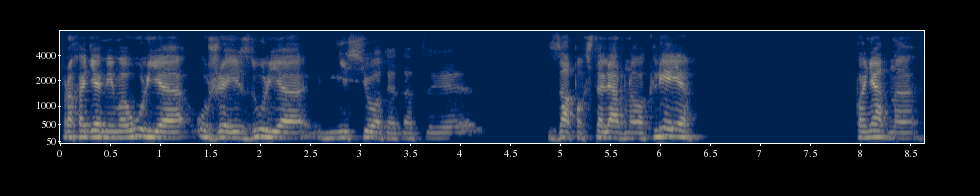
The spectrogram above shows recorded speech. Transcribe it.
проходя мимо улья, уже из улья несет этот э, запах столярного клея. Понятно,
